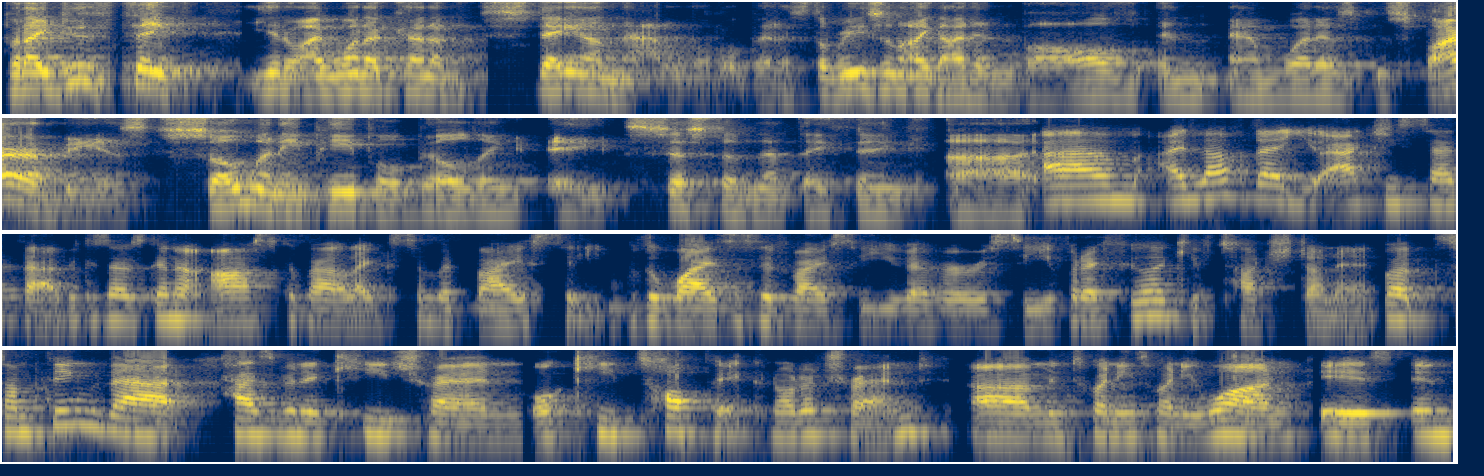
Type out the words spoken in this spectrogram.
but I do think you know I want to kind of stay on that a little bit. It's the reason I got involved, and and what has inspired me is so many people building a system that they think. Uh, um, I love that you actually said that because I was going to ask about like some advice that you, the wisest advice that you've ever received, but I feel like you've touched on it. But something that has been a key trend or key topic, not a trend, um, in 2021 is in,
